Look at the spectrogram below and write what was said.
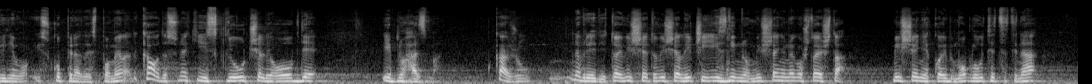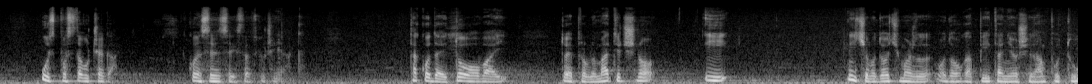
vidimo i skupina da je spomenula, kao da su neki isključili ovdje Ibnu Hazma. Kažu, ne vrijedi, to je više, to više liči iznimno mišljenje nego što je šta? Mišljenje koje bi moglo utjecati na uspostavu čega? Konsensa islamskih učenjaka. Tako da je to ovaj to je problematično i mi ćemo doći možda od ovoga pitanja još jedan put u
